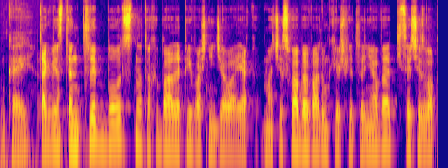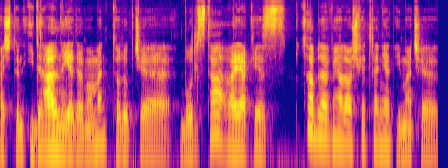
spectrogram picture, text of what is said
okej. Okay. Tak więc ten tryb burst, no to chyba lepiej właśnie działa, jak macie słabe warunki oświetleniowe, chcecie złapać ten idealny jeden moment, to róbcie bursta, a jak jest dobre w miarę oświetlenie i macie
